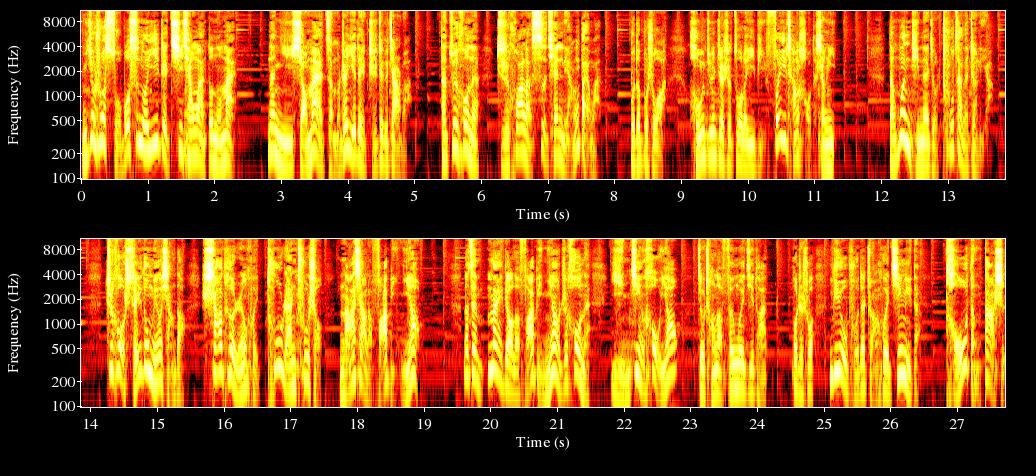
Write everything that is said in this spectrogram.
你就说索博斯诺伊这七千万都能卖，那你小麦怎么着也得值这个价吧？但最后呢，只花了四千两百万，不得不说啊，红军这是做了一笔非常好的生意。但问题呢就出在了这里啊，之后谁都没有想到沙特人会突然出手拿下了法比尼奥，那在卖掉了法比尼奥之后呢，引进后腰。就成了芬威集团或者说利物浦的转会经理的头等大事。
